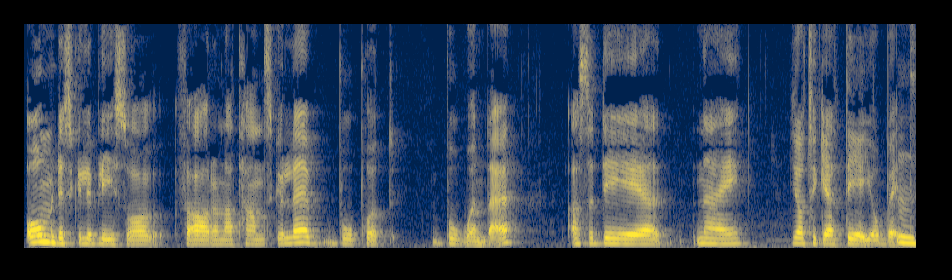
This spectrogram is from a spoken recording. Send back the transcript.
om det skulle bli så för Aron att han skulle bo på ett boende. Alltså det, nej, jag tycker att det är jobbigt. Mm.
